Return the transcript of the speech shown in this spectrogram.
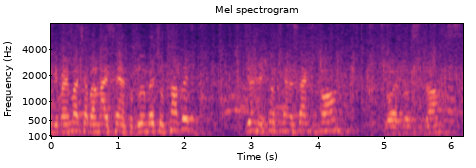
Thank you very much. About a nice hand for Blue Mitchell trumpet, Junior Cook tenor saxophone, Roy Brooks drums,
